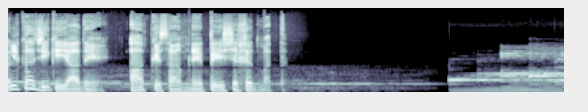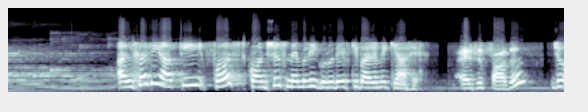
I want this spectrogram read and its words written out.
अलका जी की यादें आपके सामने पेश खिदमत। अलका जी आपकी फ़र्स्ट कॉन्शियस मेमोरी गुरुदेव के बारे में क्या है? एज अ फादर जो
